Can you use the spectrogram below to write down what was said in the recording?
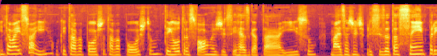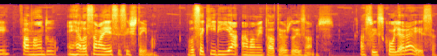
Então é isso aí. O que estava posto, estava posto. Tem outras formas de se resgatar isso, mas a gente precisa estar tá sempre falando em relação a esse sistema. Você queria amamentar até os dois anos. A sua escolha era essa.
